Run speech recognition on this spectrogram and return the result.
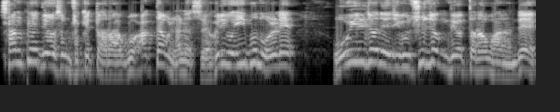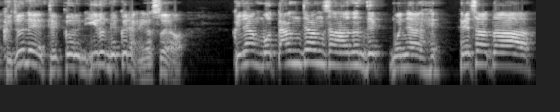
상폐되었으면 좋겠다라고 악담을 날렸어요. 그리고 이분 원래 5일 전에 지금 수정되었다라고 하는데 그 전에 댓글은 이런 댓글이 아니었어요. 그냥 뭐 땅 장사하는 데- 뭐냐 회- 회사다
